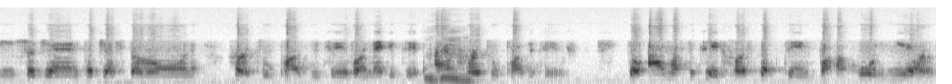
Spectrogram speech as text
estrogen, progesterone, HER2 positive or negative. I am HER2 positive. So I have to take Herceptin for a whole year.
